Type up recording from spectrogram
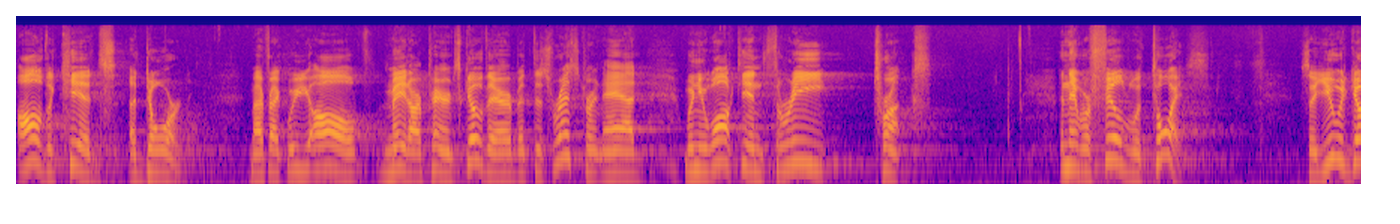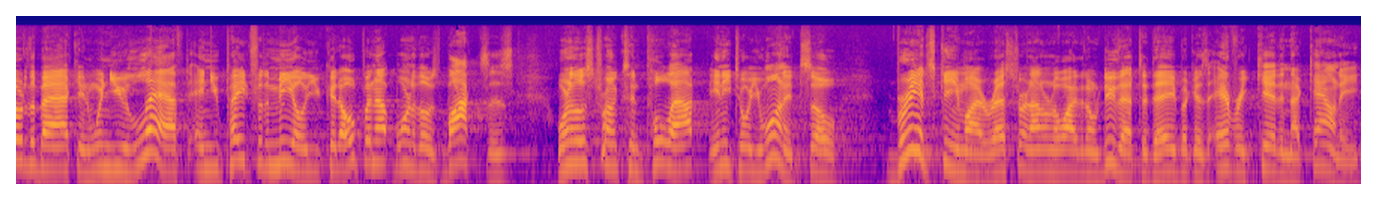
all the kids adored. Matter of fact, we all made our parents go there, but this restaurant had, when you walked in, three trunks, and they were filled with toys. So you would go to the back, and when you left and you paid for the meal, you could open up one of those boxes, one of those trunks, and pull out any toy you wanted. So, brilliant scheme by a restaurant. I don't know why they don't do that today because every kid in that county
